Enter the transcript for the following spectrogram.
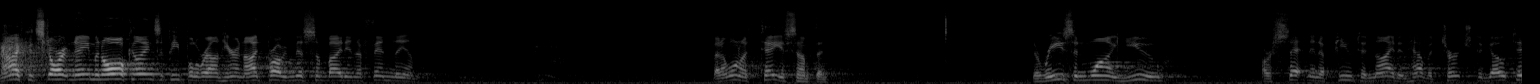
And I could start naming all kinds of people around here, and I'd probably miss somebody and offend them. But I want to tell you something. The reason why you are sitting in a pew tonight and have a church to go to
